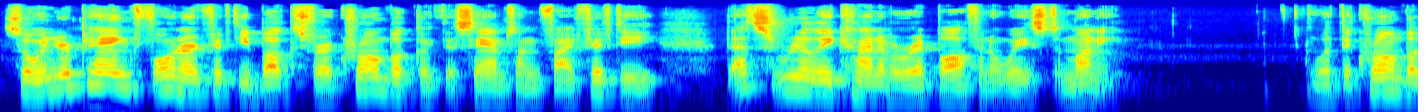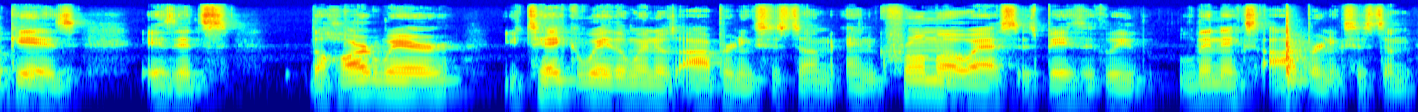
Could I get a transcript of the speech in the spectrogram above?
So when you're paying 450 bucks for a Chromebook like the Samsung 550, that's really kind of a ripoff and a waste of money. What the Chromebook is, is it's the hardware, you take away the Windows operating system, and Chrome OS is basically Linux operating system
